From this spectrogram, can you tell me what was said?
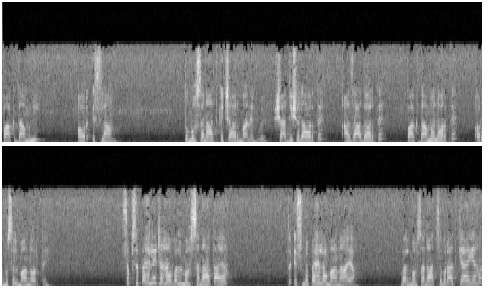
پاک دامنی اور اسلام۔ تو محسنات کے چار معنی ہوئے۔ شادی شدہ عورتیں، آزاد عورتیں، پاک دامن عورتیں اور مسلمان عورتیں۔ سب سے پہلے جہاں ول محسنات آیا، تو اس میں پہلا معنی آیا۔ ول محسنات سے مراد کیا ہے یہاں؟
